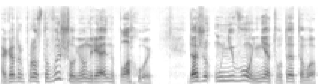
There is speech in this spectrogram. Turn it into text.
а который просто вышел, и он реально плохой. Даже у него нет вот этого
